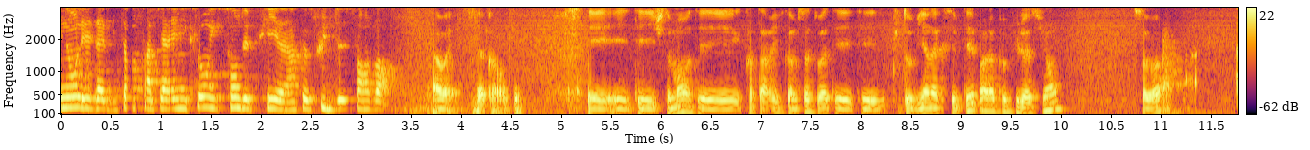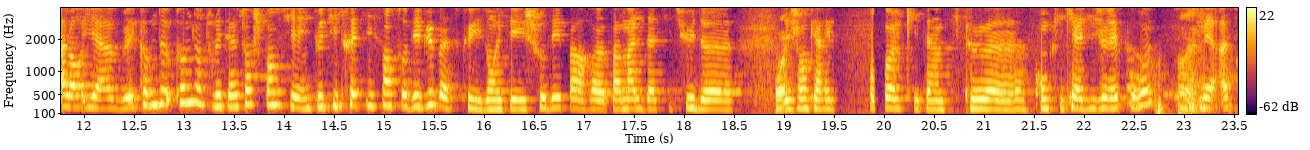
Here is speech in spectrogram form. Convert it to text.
Sinon, les habitants de Saint-Pierre-et-Miquelon, ils sont depuis euh, un peu plus de 200 ans. Ah ouais, d'accord, ok. Et, justement, quand tu arrives comme ça, toi, tu es, plutôt bien accepté par la population? Ça va? Alors, il y a, comme, comme dans tous les territoires, je pense qu'il y a une petite réticence au début parce qu'ils ont été échaudés par euh, pas mal d'attitudes euh, des gens qui arrivent qui était un petit peu euh, compliqué à digérer pour eux. Mais assez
